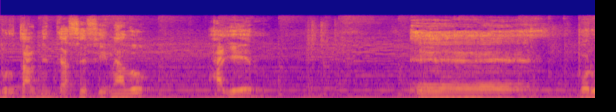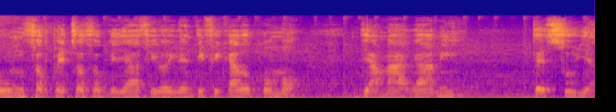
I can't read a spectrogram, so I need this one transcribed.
brutalmente asesinado ayer eh, por un sospechoso que ya ha sido identificado como Yamagami Tetsuya,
